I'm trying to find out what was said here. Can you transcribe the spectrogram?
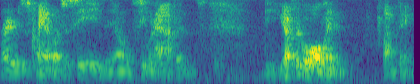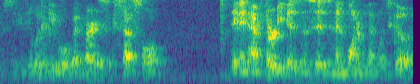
right? We just plant a bunch of seeds, and you know, we'll see what happens. You have to go all in on things. If you look at people who've been very successful, they didn't have thirty businesses, and then one of them was good.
